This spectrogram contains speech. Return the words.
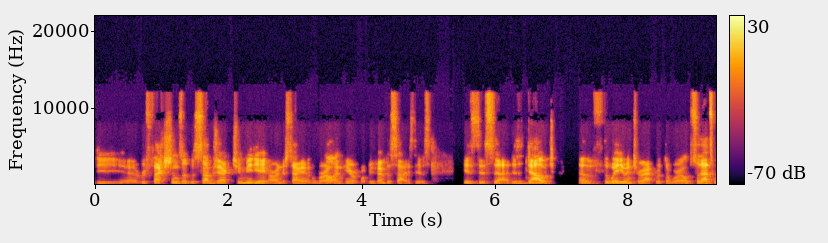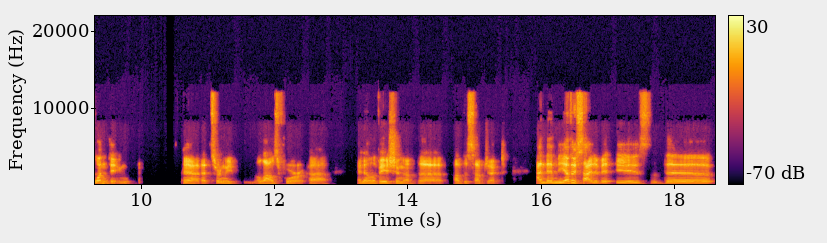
the uh, reflections of the subject to mediate our understanding of the world. And here, what we've emphasized is is this uh, this doubt of the way you interact with the world. So that's one thing uh, that certainly allows for uh, an elevation of the of the subject. And then the other side of it is the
